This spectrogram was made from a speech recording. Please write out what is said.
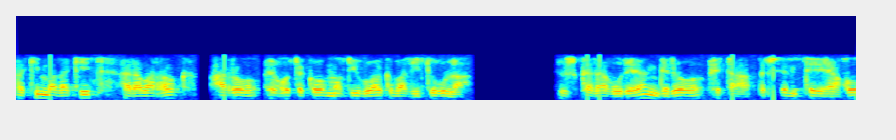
jakin badakit arabarrok arro egoteko motiboak baditugula. Euskara gurean gero eta presenteago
